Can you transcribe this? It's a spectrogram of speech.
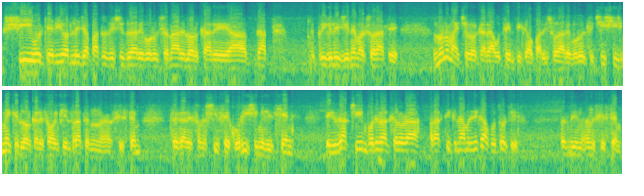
Și ulterior legea 42 a revoluționarilor care a dat privilegii nemăsurate nu numai celor care autentic au participat la Revoluție, ci și șmecherilor care s-au infiltrat în sistem, pe care sunt și securii și milițieni, exact cei împotriva cărora practic ne-am ridicat cu toții din, în sistem.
